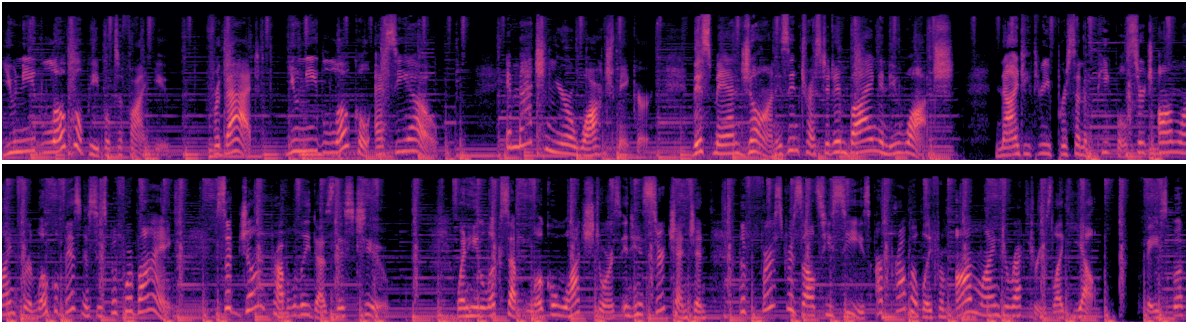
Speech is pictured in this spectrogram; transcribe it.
You need local people to find you. For that, you need local SEO. Imagine you're a watchmaker. This man, John, is interested in buying a new watch. 93% of people search online for local businesses before buying, so John probably does this too. When he looks up local watch stores in his search engine, the first results he sees are probably from online directories like Yelp, Facebook,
